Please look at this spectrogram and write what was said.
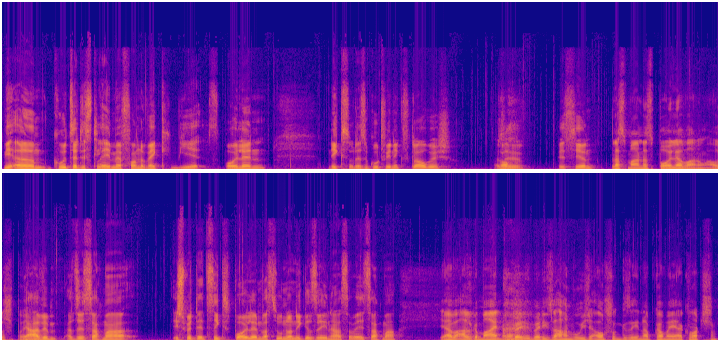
Wir, ähm, kurzer Disclaimer vorneweg. Wir spoilern nichts oder so gut wie nichts, glaube ich. Also, Bisschen. Lass mal eine Spoilerwarnung aussprechen. Ja, wir, also ich sag mal, ich würde jetzt nichts spoilern, was du noch nie gesehen hast, aber ich sag mal, Ja, aber allgemein über, über die Sachen, wo ich auch schon gesehen habe, kann man ja quatschen.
